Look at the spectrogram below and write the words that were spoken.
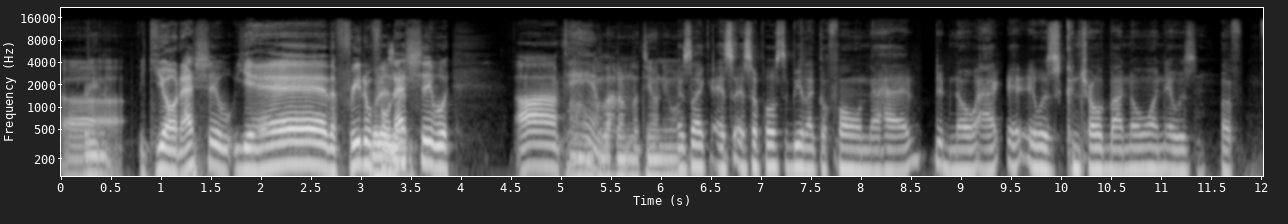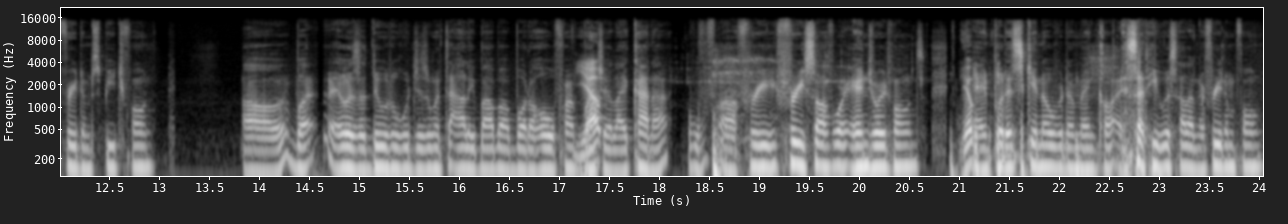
Uh, yo, that shit, yeah, the Freedom What Phone, that it? shit was, uh, I'm damn. glad I'm not the only one. It's like it's, it's supposed to be like a phone that had no act. It, it was controlled by no one. It was a freedom speech phone. Uh, but it was a dude who just went to Alibaba, bought a whole front Yep. bunch of like kind of uh, free free software Android phones, Yep. and put a skin over them and, call, and said he was selling a freedom phone.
